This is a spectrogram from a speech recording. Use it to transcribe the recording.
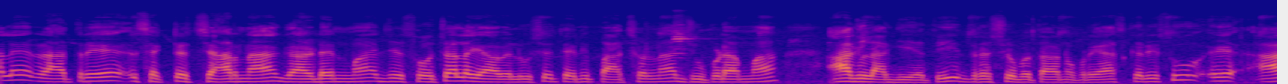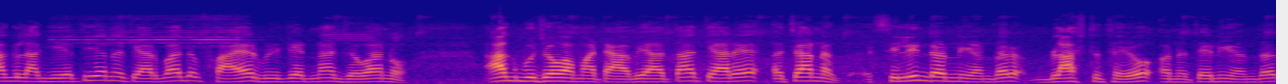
ગઈકાલે રાત્રે સેક્ટર ચારના ગાર્ડનમાં જે શૌચાલય આવેલું છે તેની પાછળના ઝૂંપડામાં આગ લાગી હતી. દ્રશ્યો બતાવવાનો પ્રયાસ કરીશું. એ આગ લાગી હતી અને ત્યારબાદ ફાયર બ્રિગેડના જવાનો આગ બુઝાવવા માટે આવ્યા હતા. ત્યારે અચાનક સિલિન્ડરની અંદર બ્લાસ્ટ થયો અને તેની અંદર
